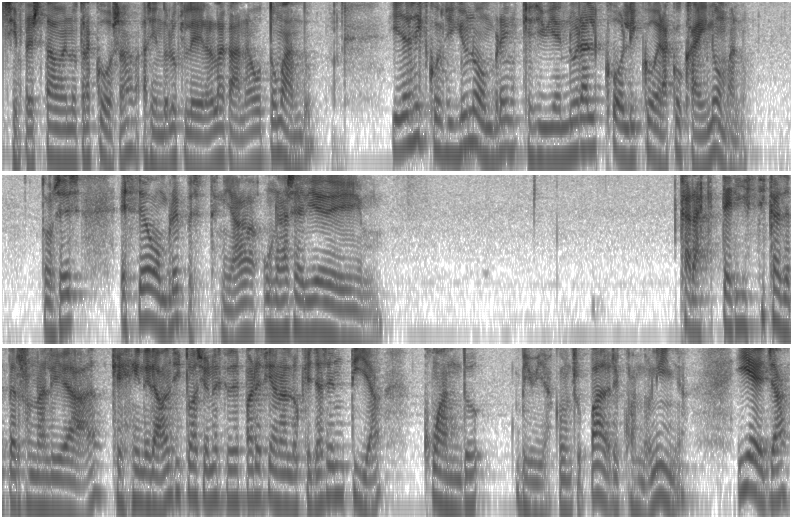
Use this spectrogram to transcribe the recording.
siempre estaba en otra cosa, haciendo lo que le diera la gana o tomando. Y ella se consiguió un hombre que si bien no era alcohólico, era cocainómano. Entonces, este hombre pues tenía una serie de características de personalidad que generaban situaciones que se parecían a lo que ella sentía cuando vivía con su padre, cuando niña. Y ella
